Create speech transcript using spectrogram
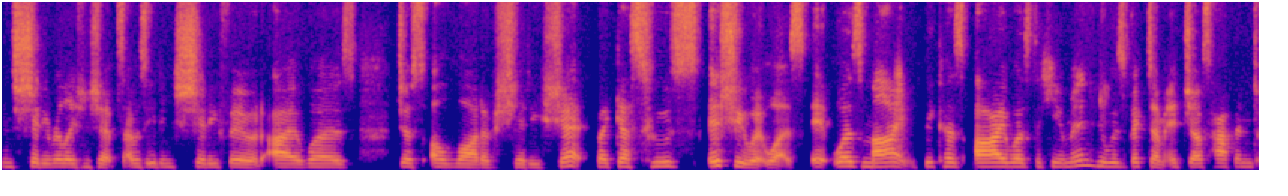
in shitty relationships, I was eating shitty food, I was just a lot of shitty shit. But guess whose issue it was? It was mine because I was the human who was victim. It just happened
